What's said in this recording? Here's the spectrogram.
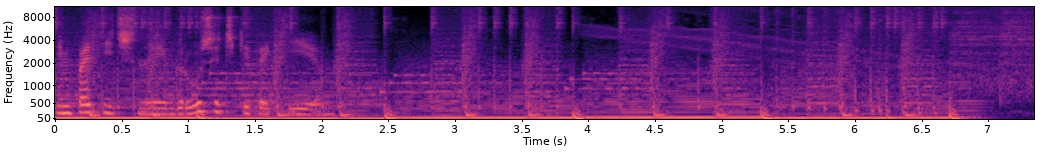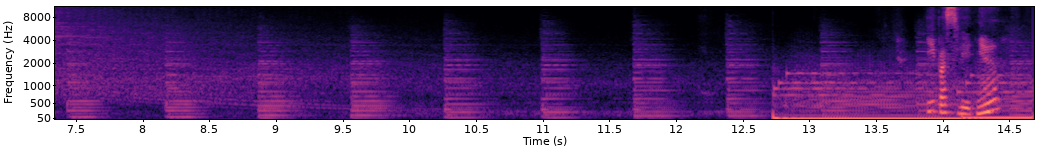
Симпатичные игрушечки такие. И последняя.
